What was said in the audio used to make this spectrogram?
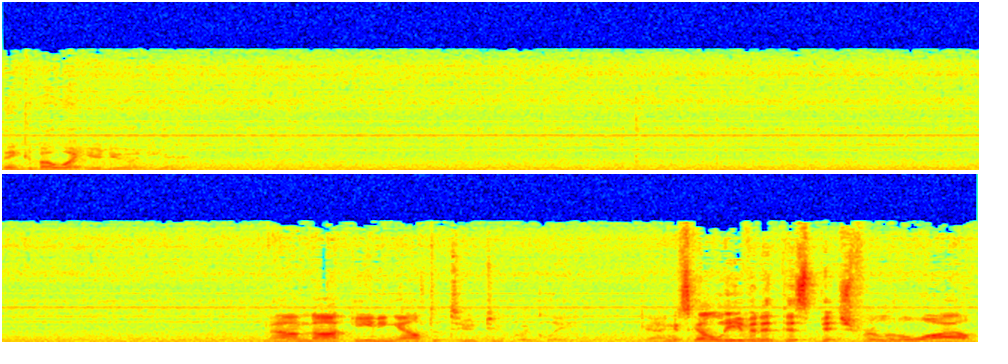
Think about what you're doing here. Now I'm not gaining altitude too quickly. Okay, I'm just going to leave it at this pitch for a little while.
